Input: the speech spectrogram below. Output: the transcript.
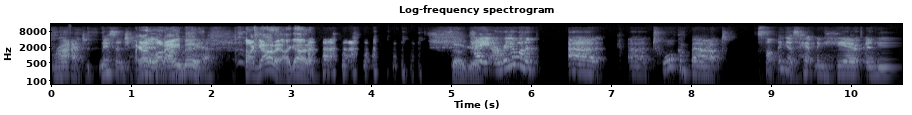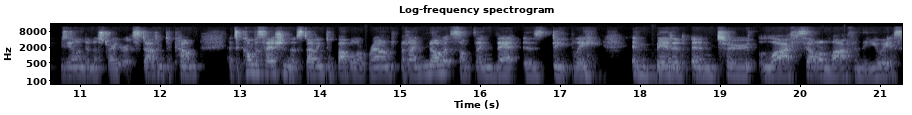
Right. Message i got a lot of amen. i got it i got it. So good. Hey i really want to uh, uh, talk about something that's happening here in New Zealand and Australia. It's starting to come. It's a conversation that's starting to bubble around, but I know it's something that is deeply embedded into life, salon life in the US,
